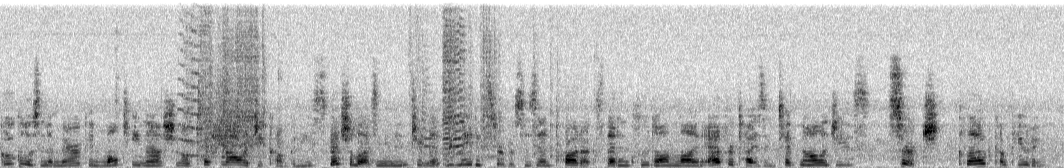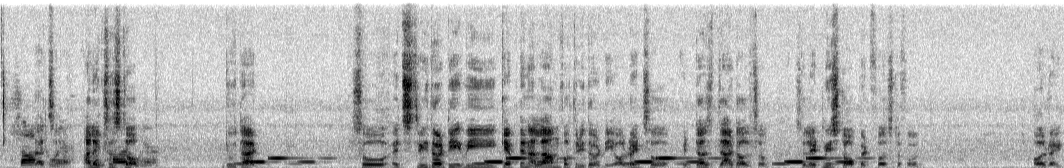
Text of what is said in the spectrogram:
Google is an American multinational technology company specializing in internet related services and products that include online advertising technologies, search, cloud computing, software, Alexa, and stop. Do that. So it's 3.30 we kept an alarm for 3.30 alright so it does that also. So let me stop it first of all. Alright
